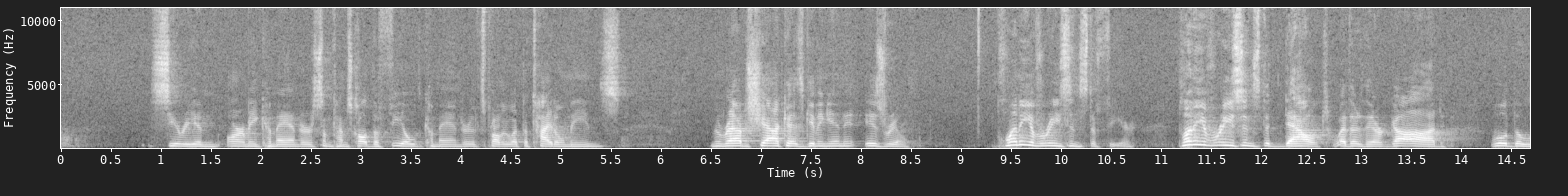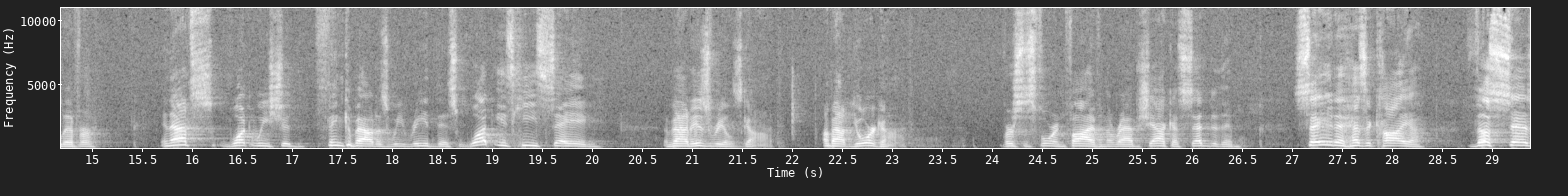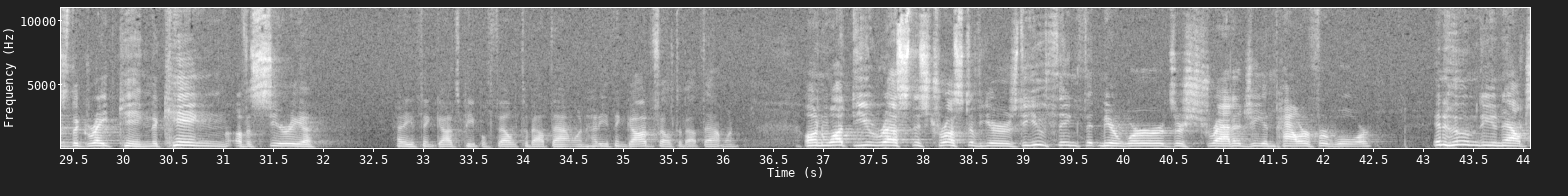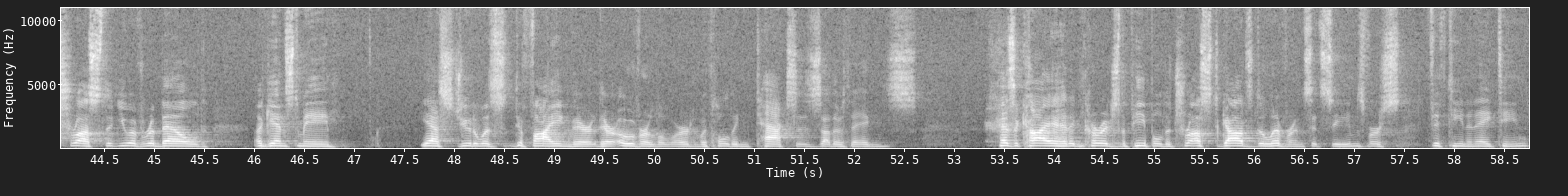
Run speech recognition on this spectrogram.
Syrian army commander, sometimes called the field commander. That's probably what the title means. The Rabshakeh is giving in Israel plenty of reasons to fear, plenty of reasons to doubt whether their God will deliver. And that's what we should think about as we read this. What is he saying about Israel's God, about your God? Verses 4 and 5 And the Rabshakeh said to them, Say to Hezekiah, Thus says the great king, the king of Assyria. How do you think God's people felt about that one? How do you think God felt about that one? On what do you rest this trust of yours? Do you think that mere words are strategy and power for war? In whom do you now trust that you have rebelled against me? Yes, Judah was defying their, their overlord, withholding taxes, other things. Hezekiah had encouraged the people to trust God's deliverance, it seems, verse 15 and 18.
